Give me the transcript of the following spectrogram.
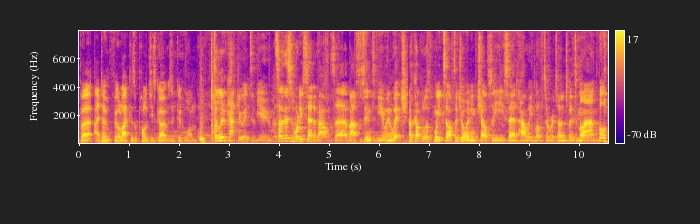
but I don't feel like as apologies go it was a good one. The Lukaku interview. So this is what he said about uh, about his interview in which a couple of weeks after joining Chelsea he said how he'd love to return to Inter Milan. Oh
